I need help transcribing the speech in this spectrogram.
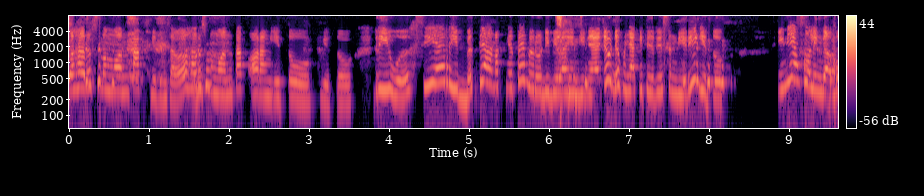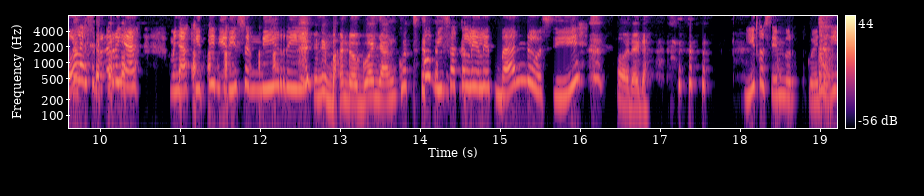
Lo harus mengontak gitu misalnya lo harus mengontak orang itu gitu. Riwe sih ya ribet ya anaknya teh baru dibilangin gini aja udah menyakiti diri sendiri gitu. Ini yang paling nggak boleh sebenarnya menyakiti diri sendiri. Ini bando gue nyangkut. Kok bisa kelilit bando sih? Oh, udah, udah gitu sih menurut gue jadi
